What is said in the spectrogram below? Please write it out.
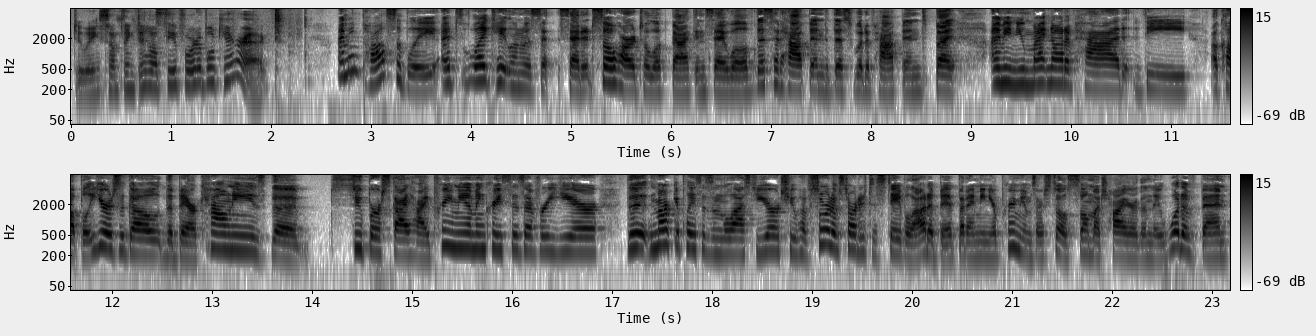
doing something to help the Affordable Care Act? I mean, possibly. It's like Caitlin was said. It's so hard to look back and say, well, if this had happened, this would have happened. But I mean, you might not have had the a couple years ago the bare counties, the super sky high premium increases every year. The marketplaces in the last year or two have sort of started to stable out a bit, but I mean, your premiums are still so much higher than they would have been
